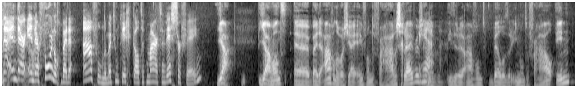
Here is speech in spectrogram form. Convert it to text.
Nou, en, daar, en daarvoor nog bij de avonden. Maar toen kreeg ik altijd Maarten Westerveen. Ja, ja want eh, bij de avonden was jij een van de verhalenschrijvers. Ja. En dan, iedere avond belde er iemand een verhaal in.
